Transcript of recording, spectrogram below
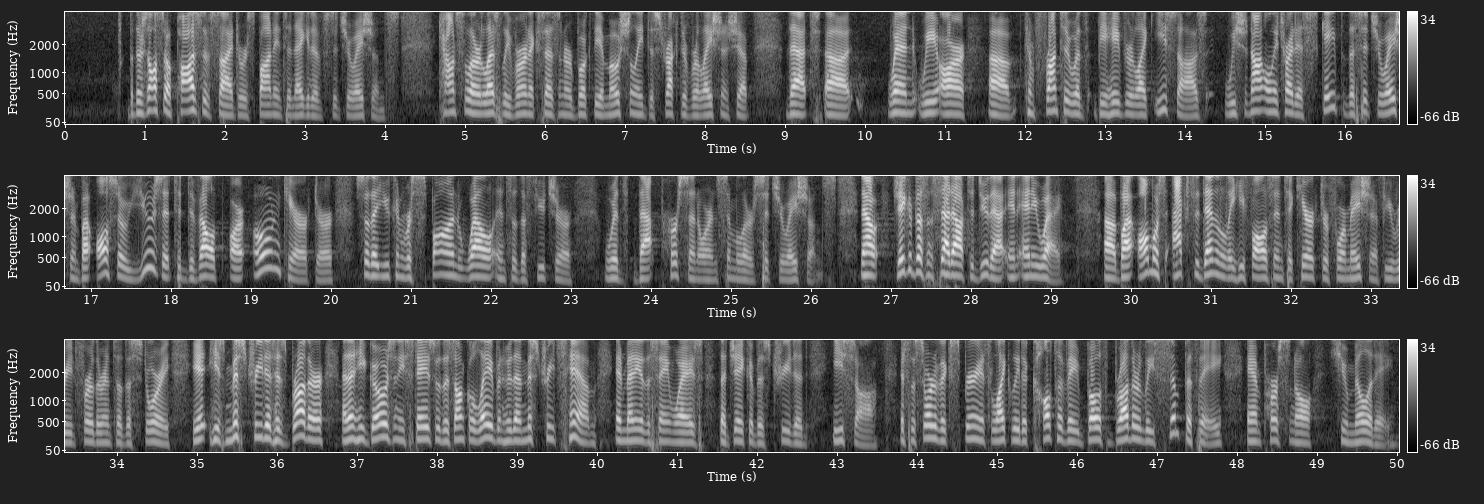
But there's also a positive side to responding to negative situations. Counselor Leslie Vernick says in her book, The Emotionally Destructive Relationship, that uh, when we are uh, confronted with behavior like Esau's, we should not only try to escape the situation, but also use it to develop our own character so that you can respond well into the future with that person or in similar situations. Now, Jacob doesn't set out to do that in any way. Uh, but almost accidentally, he falls into character formation if you read further into the story. He, he's mistreated his brother, and then he goes and he stays with his uncle Laban, who then mistreats him in many of the same ways that Jacob has treated Esau. It's the sort of experience likely to cultivate both brotherly sympathy and personal humility.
